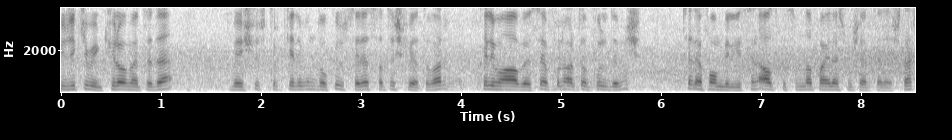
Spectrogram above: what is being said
102.000 kilometrede 547.900 TL satış fiyatı var. Klima ABS full artı full demiş. Telefon bilgisini alt kısımda paylaşmış arkadaşlar.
